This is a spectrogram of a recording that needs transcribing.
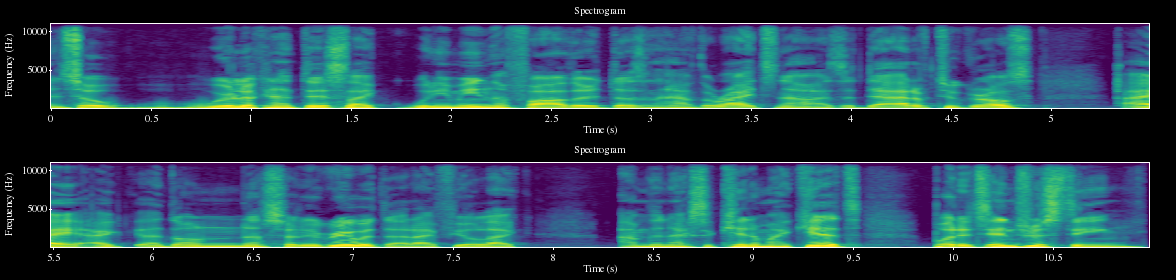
And so we're looking at this like, what do you mean the father doesn't have the rights? Now, as a dad of two girls, I, I, I don't necessarily agree with that. I feel like I'm the next kid of my kids. But it's interesting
